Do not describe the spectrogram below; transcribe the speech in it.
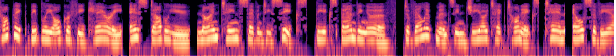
Topic Bibliography Carey, S. W., 1976, The Expanding Earth, Developments in Geotectonics 10, Elsevier,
